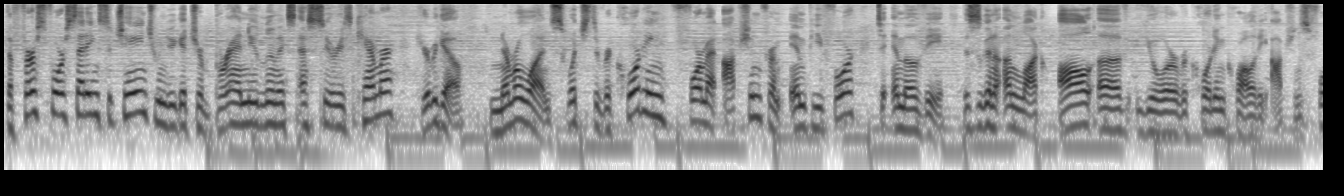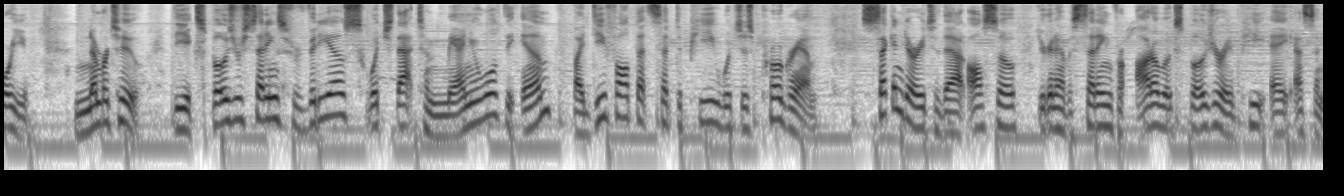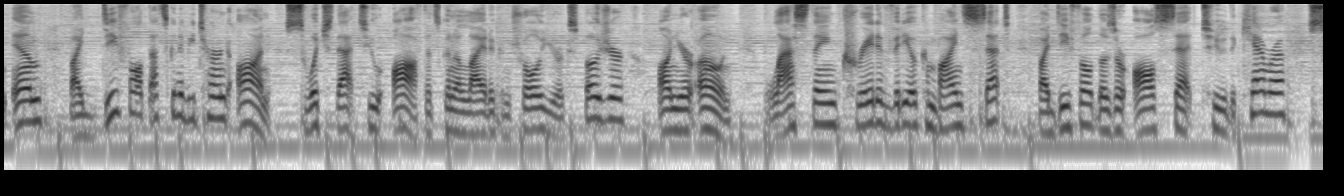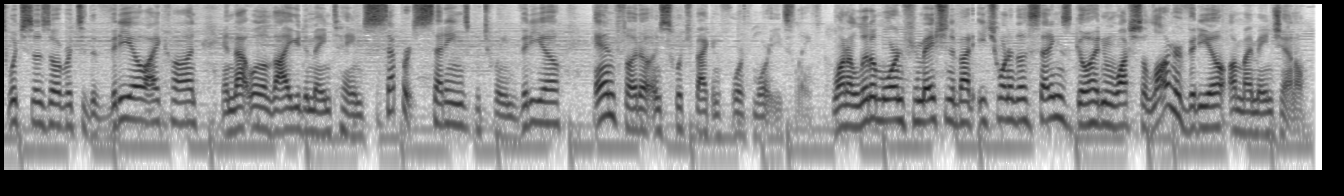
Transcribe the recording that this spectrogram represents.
The first four settings to change when you get your brand new Lumix S-Series camera, here we go. Number one, switch the recording format option from MP4 to MOV. This is gonna unlock all of your recording quality options for you. Number two, the exposure settings for video, switch that to manual, the M. By default, that's set to P, which is program. Secondary to that, also, you're going to have a setting for auto exposure in PASM. By default, that's going to be turned on. Switch that to off. That's going to allow you to control your exposure on your own. Last thing, creative video combined set. By default, those are all set to the camera. Switch those over to the video icon, and that will allow you to maintain separate settings between video and photo and switch back and forth more easily. Want a little more information about each one of those settings? Go ahead and watch the longer video on my main channel.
